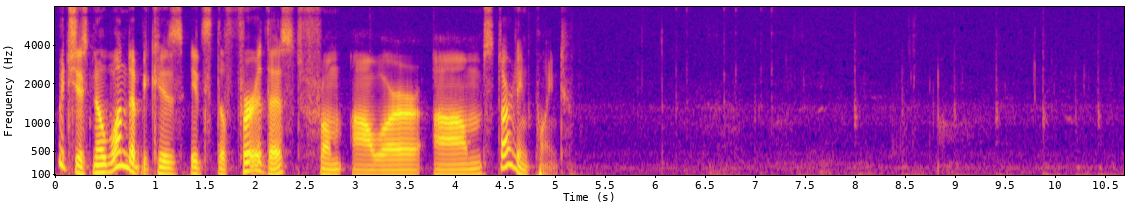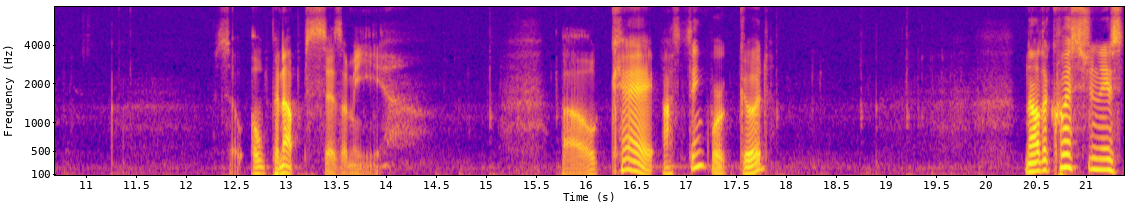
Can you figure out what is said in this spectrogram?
Which is no wonder, because it's the furthest from our um, starting point. So open up, Sesame. Okay, I think we're good. Now the question is,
